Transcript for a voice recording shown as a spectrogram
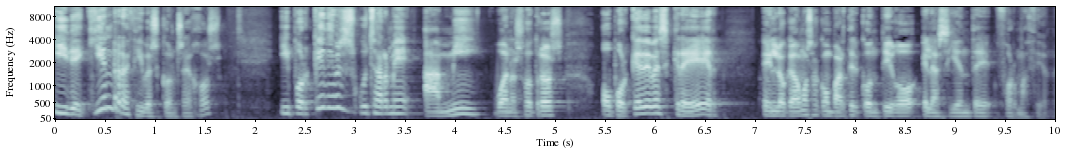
y de quién recibes consejos? ¿Y por qué debes escucharme a mí o a nosotros? ¿O por qué debes creer en lo que vamos a compartir contigo en la siguiente formación.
